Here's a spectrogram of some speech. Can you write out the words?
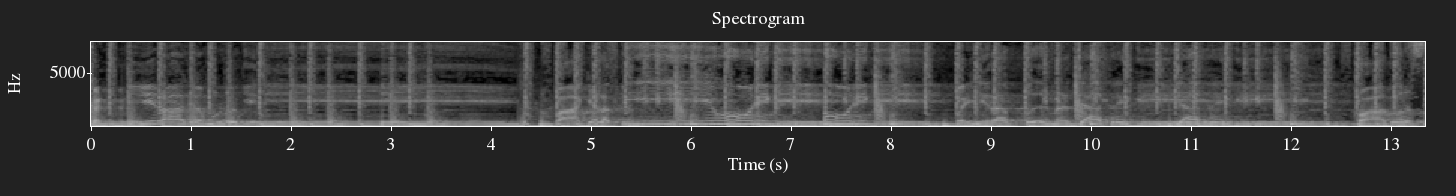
ಕಣ್ಣೀರಾಗ ಮುಳುಗಿನಿ. ಬಾಗೆಳತಿ ಊರಿಗಿ ಊರಿಗಿ. ಭೈರಪ್ಪನ ಜಾತ್ರೆಗಿ. ಜಾತ್ರೆಗಿ. ಪಾದೊರ್ಸ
